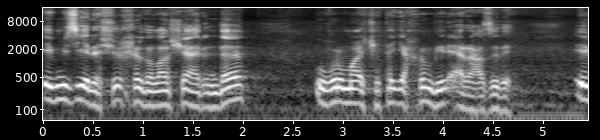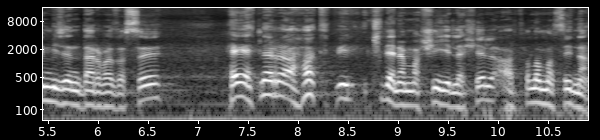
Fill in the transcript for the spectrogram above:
Evimiz yerləşir Xırdalan şəhərində Uğur marketə yaxın bir ərazidir. Evimizin darvazası həyətinə rahat bir iki dənə maşın yerləşir artalaması ilə.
